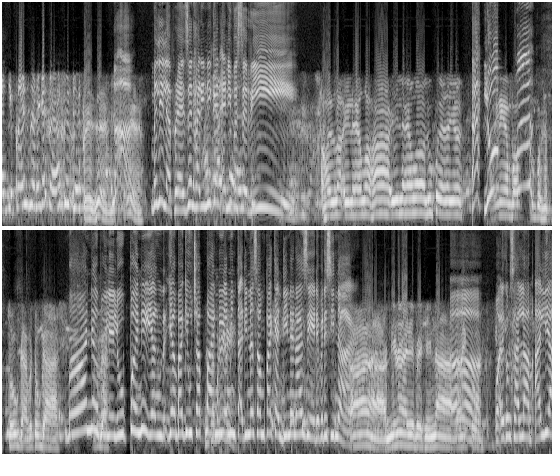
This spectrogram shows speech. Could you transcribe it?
Ada present dia kata. Present? Ya. belilah present hari ni kan anniversary. Allah ilah Allah ha, ilah Allah lupa saya. Ah, lupa. Ini yang bawa tugas bertugas. Mana Sudah. boleh lupa ni yang yang bagi ucapan ni ni? yang minta Dina sampaikan Dina Nazir daripada Sinar. Ah, ni lah dia dari sini. Assalamualaikum. Ah, Waalaikumsalam. Alia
